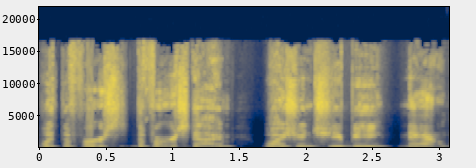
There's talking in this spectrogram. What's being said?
with the first the first time, why shouldn't you be now?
